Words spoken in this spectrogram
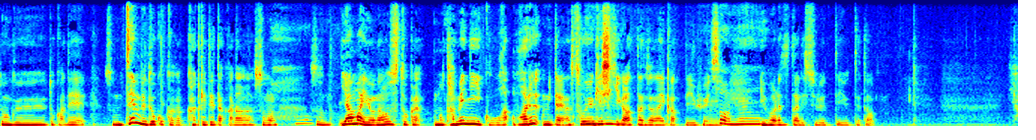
土偶とかでその全部どこかが欠けてたからそのその病を治すとかのためにこうわ割るみたいなそういう儀式があったんじゃないかっていうふうに言われてたりするって言ってた。いや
